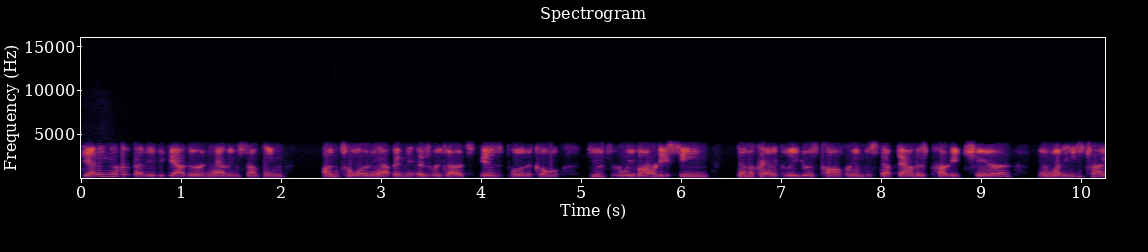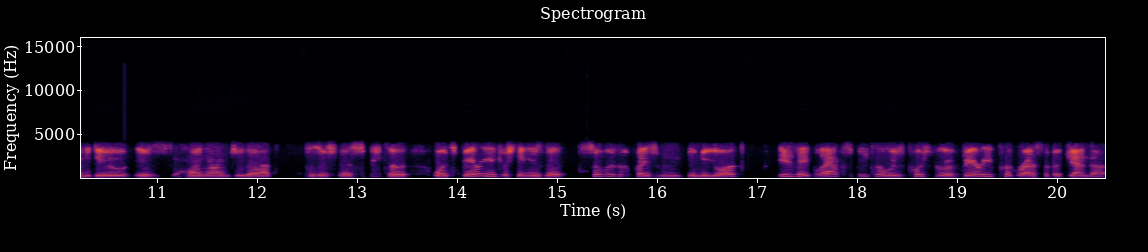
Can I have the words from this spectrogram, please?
getting everybody together and having something untoward happen as regards his political future. We've already seen Democratic leaders call for him to step down as party chair, and what he's trying to do is hang on to that position as speaker. What's very interesting is that Silver's replacement in New York is a black speaker who has pushed through a very progressive agenda.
